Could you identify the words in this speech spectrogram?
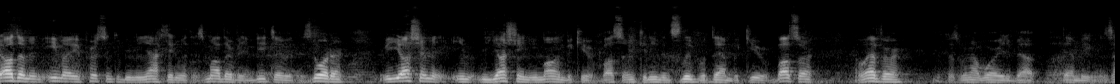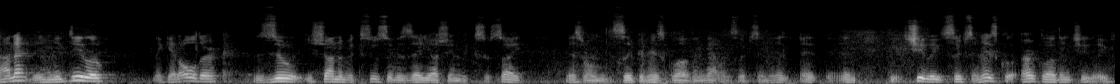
adam im ima, a person could be miyachid with his mother, v'yimbita with his daughter, v'yashin ima and bekir basar. He can even sleep with them bekir basar. However, because we're not worried about them being mizana, they get older, Zu Ishana Biksusa Vizay Yashin Biksusai. This one will sleep in his clothing. That one sleeps in his. In, she sleeps in his her clothing. She sleeps.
